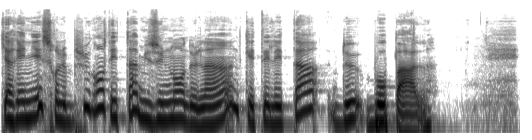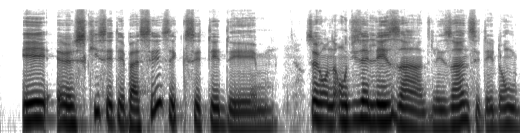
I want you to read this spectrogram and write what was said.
qui a régné sur le plus grand État musulman de l'Inde, qui était l'État de Bhopal. Et euh, ce qui s'était passé, c'est que c'était des... On, disait les Indes. Les Indes, c'était donc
